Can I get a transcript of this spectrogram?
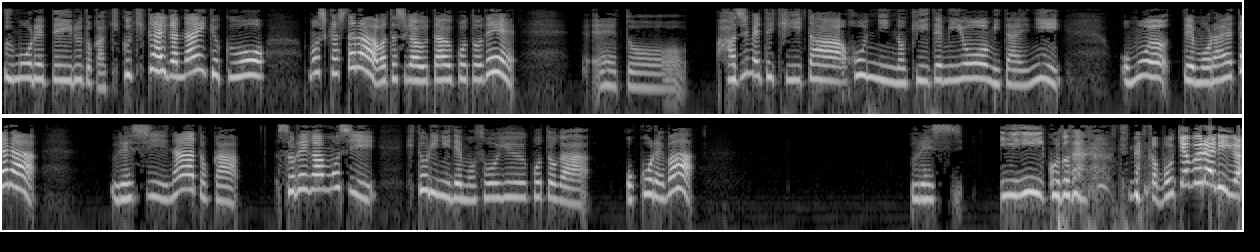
埋もれているとか、聞く機会がない曲を、もしかしたら私が歌うことで、えっ、ー、と、初めて聞いた本人の聞いてみようみたいに思ってもらえたら嬉しいなとか、それがもし一人にでもそういうことが起これば、嬉しい、いいことだなって、なんかボキャブラリーが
